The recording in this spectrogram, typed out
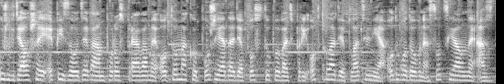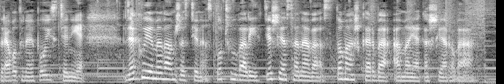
Už v ďalšej epizóde vám porozprávame o tom, ako požiadať a postupovať pri odklade platenia odvodov na sociálne a zdravotné poistenie. Ďakujeme vám, že ste nás počúvali, tešia sa na vás Tomáš Karba a Maja Kašiarová.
